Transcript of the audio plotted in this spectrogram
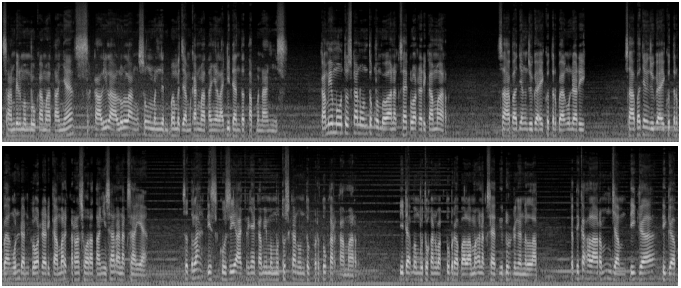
Sambil membuka matanya, sekali lalu langsung memejamkan matanya lagi dan tetap menangis. Kami memutuskan untuk membawa anak saya keluar dari kamar. Sahabat yang juga ikut terbangun dari sahabat yang juga ikut terbangun dan keluar dari kamar karena suara tangisan anak saya. Setelah diskusi akhirnya kami memutuskan untuk bertukar kamar. Tidak membutuhkan waktu berapa lama anak saya tidur dengan lelap. Ketika alarm jam 3.30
